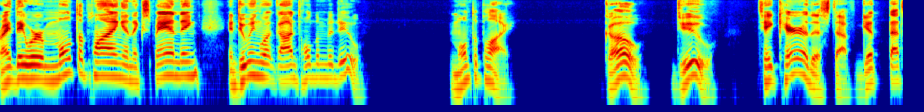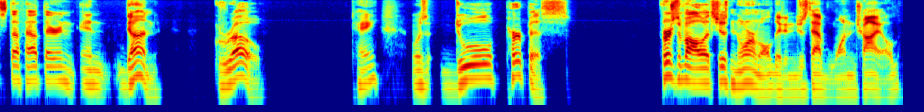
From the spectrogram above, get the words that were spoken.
right? They were multiplying and expanding and doing what God told them to do. Multiply. Go, do, take care of this stuff. Get that stuff out there and, and done. Grow. Okay. It was dual purpose. First of all, it's just normal. They didn't just have one child.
